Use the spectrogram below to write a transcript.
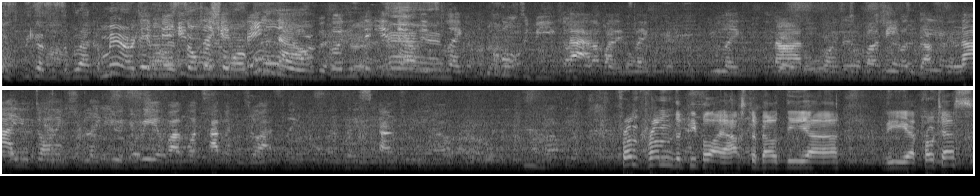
it's because it's a black American and think it's so it's much like more thing cool. now because it's the Israel. It's like cool to be black, but it's like you like not going to meet to the Afghana. You don't actually like you agree about what's happened to us, like this country. You know. From from the people I asked about the uh, the uh, protests,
